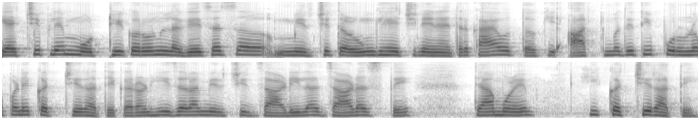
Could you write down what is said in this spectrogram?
गॅसची फ्लेम मोठी करून लगेचच मिरची तळून घ्यायची नाही नाहीतर काय होतं की आतमध्ये ती पूर्णपणे कच्ची राहते. कारण ही जरा मिरची जाडीला जाड असते त्यामुळे ही कच्ची राहते.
